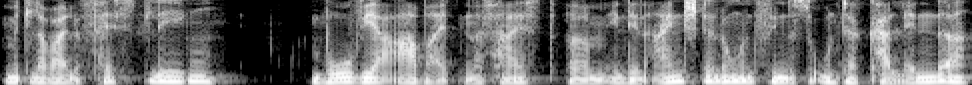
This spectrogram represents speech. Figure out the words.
mittlerweile festlegen, wo wir arbeiten. Das heißt, ähm, in den Einstellungen findest du unter Kalender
